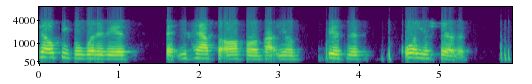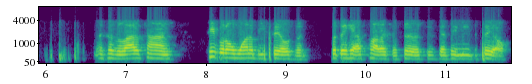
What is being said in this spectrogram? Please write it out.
tell people what it is that you have to offer about your business or your service. Because a lot of times people don't want to be salesmen, but they have products or services that they need to sell.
